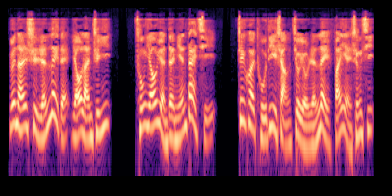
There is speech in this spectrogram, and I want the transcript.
云南是人类的摇篮之一。从遥远的年代起，这块土地上就有人类繁衍生息。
